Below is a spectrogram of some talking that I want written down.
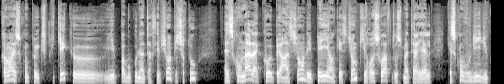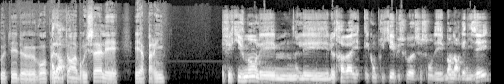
Comment est-ce qu'on peut expliquer qu'il n'y ait pas beaucoup d'interceptions? Et puis surtout, est-ce qu'on a la coopération des pays en question qui reçoivent tout ce matériel Qu'est-ce qu'on vous dit du côté de vos représentants à Bruxelles et, à Paris? Effectivement, le travail est compliqué puisque ce sont des bandes organisées.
